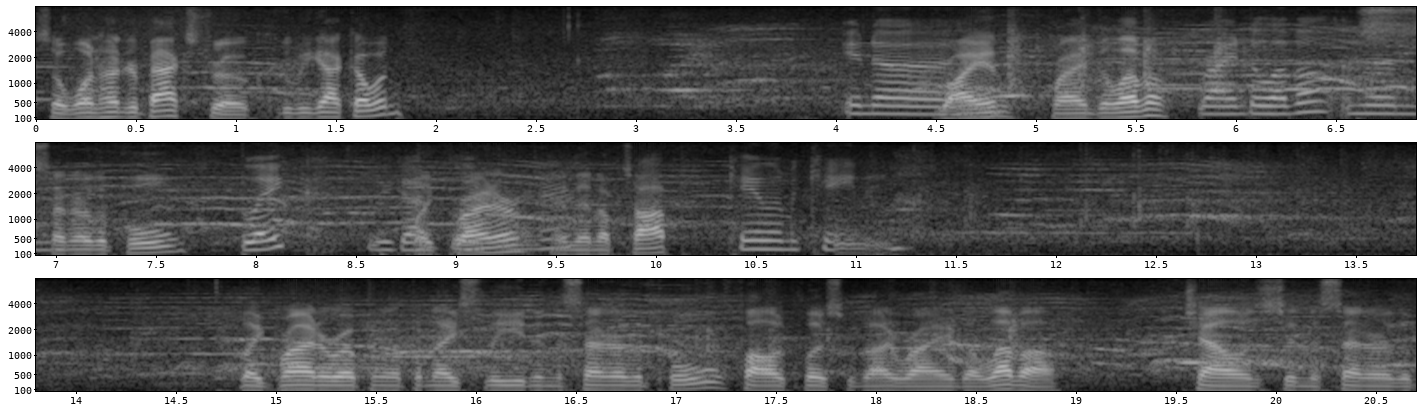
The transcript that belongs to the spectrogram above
So 100 backstroke. Who do we got going? In uh, Ryan, Ryan DeLeva, Ryan DeLeva, and then center of the pool. Blake. We got Blake Briner, and then up top, Kayla McCain. Blake Briner opening up a nice lead in the center of the pool, followed closely by Ryan DeLeva. Challenged in the center of the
